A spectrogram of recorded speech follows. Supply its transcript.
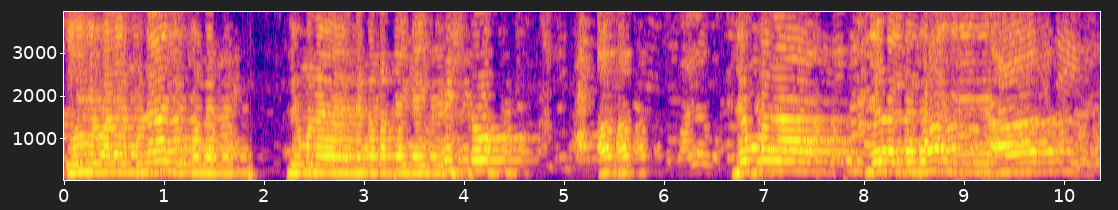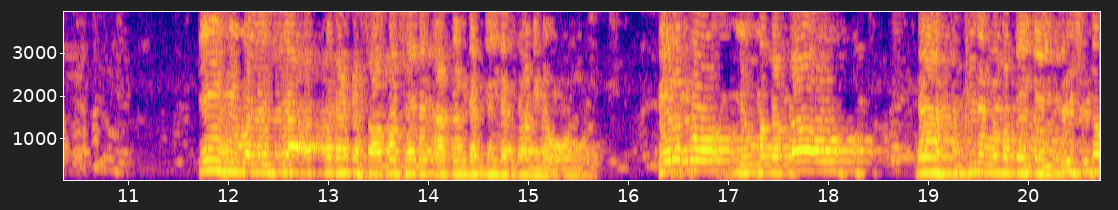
ihiwalay mo na yung mga yung mga nangamatay kay Kristo at yung mga yun ay bubuhayin at ihiwalay siya at magkakasama siya ng ating dakilang Panginoon. Pero po, yung mga tao na hindi nangamatay kay Kristo,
